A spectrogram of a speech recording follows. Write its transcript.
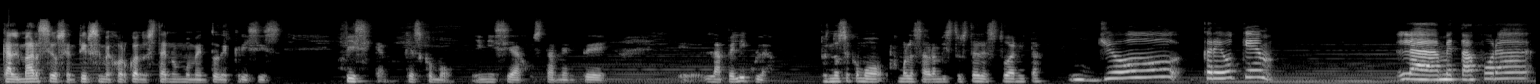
calmarse o sentirse mejor cuando está en un momento de crisis física, que es como inicia justamente eh, la película. Pues no sé cómo, cómo las habrán visto ustedes, tú, Anita. Yo creo que la metáfora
